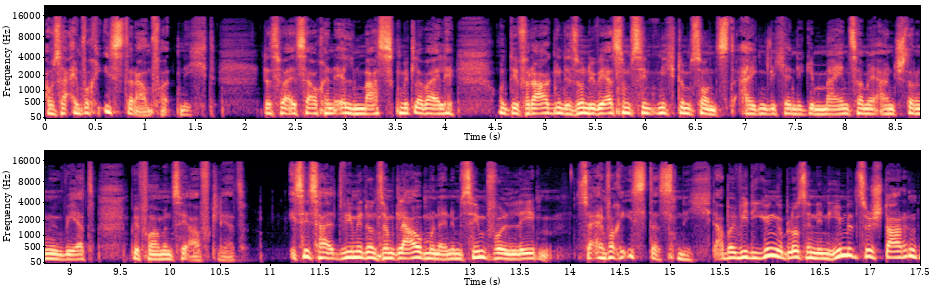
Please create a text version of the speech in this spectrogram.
Aber so einfach ist Raumfahrt nicht. Das weiß auch ein Elon Musk mittlerweile. Und die Fragen des Universums sind nicht umsonst eigentlich eine gemeinsame Anstrengung wert, bevor man sie aufklärt. Es ist halt wie mit unserem Glauben und einem sinnvollen Leben. So einfach ist das nicht. Aber wie die Jünger bloß in den Himmel zu starren,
